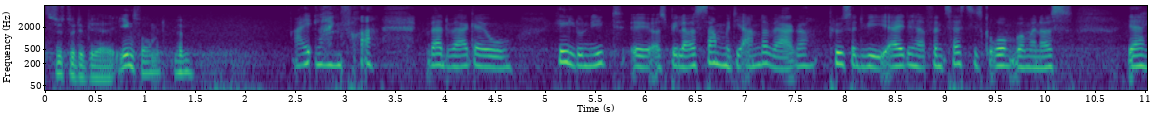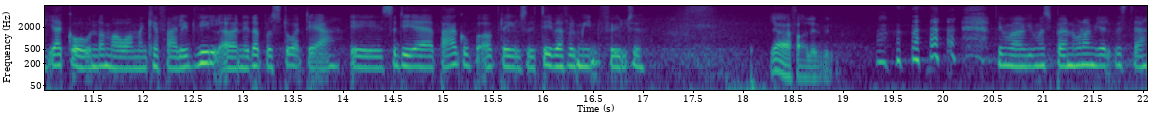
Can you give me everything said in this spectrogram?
synes du, det bliver ensformigt med dem? Nej, langt fra. Hvert værk er jo helt unikt øh, og spiller også sammen med de andre værker. Plus at vi er i det her fantastiske rum, hvor man også ja, jeg går og undrer mig over, at man kan fare lidt vild, og netop hvor stort det er. Øh, så det er bare at gå på opdagelse. Det er i hvert fald min følelse. Jeg er far lidt vild. vi, må, vi må spørge nogen om hjælp, hvis det er.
